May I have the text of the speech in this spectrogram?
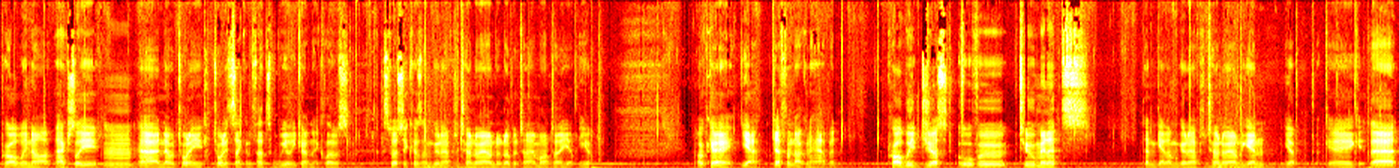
probably not. Actually, mm, uh, no, 20, 20 seconds. That's really cutting it close. Especially because I'm going to have to turn around another time, aren't I? Yep, yep. Okay, yeah, definitely not going to happen. probably just over two minutes. Then again, I'm gonna have to turn around again. Yep. Okay, get that.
